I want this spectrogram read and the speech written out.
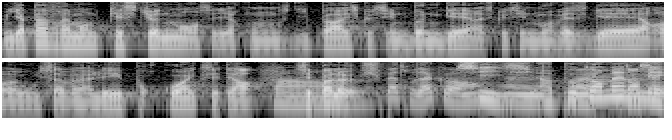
mais il n'y a pas vraiment de questionnement, c'est-à-dire qu'on ne se dit pas est-ce que c'est une bonne guerre, est-ce que c'est une mauvaise guerre, euh, où ça va aller, pourquoi, etc. Enfin, c'est pas le... Je suis pas trop d'accord. hein. Si, un peu Ouais. quand même, Dans mais,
